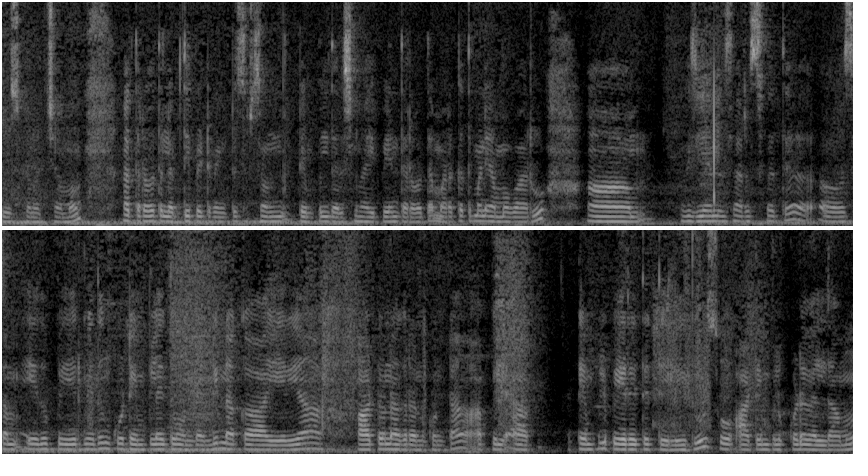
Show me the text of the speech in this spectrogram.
చూసుకొని వచ్చాము. ఆ తర్వాత లబ్ధిపేట వెంకటేశ్వర స్వామి టెంపుల్ దర్శనం అయిపోయిన తర్వాత మరకతమణి అమ్మవారు విజయేంద్ర సరస్వతి సమ్ ఏదో పేరు మీద ఇంకో టెంపుల్ అయితే ఉందండి. నాకు ఆ ఏరియా ఆటో నగర్ అనుకుంటా. ఆ పిల్ల టెంపుల్ పేరైతే తెలీదు. సో ఆ టెంపుల్కి కూడా వెళ్దాము.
